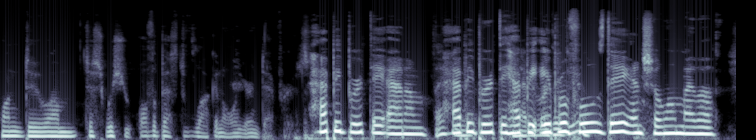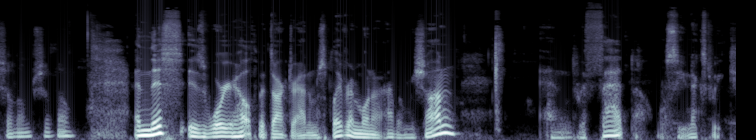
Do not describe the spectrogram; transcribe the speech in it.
wanted to um just wish you all the best of luck in all your endeavors. Happy birthday, Adam. Thank you. happy birthday. Happy, happy April you. Fool's Day and shalom, my love. Shalom, shalom. And this is Warrior Health with Dr. Adam Splaver and Mona Aburmishan. And with that, we'll see you next week.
